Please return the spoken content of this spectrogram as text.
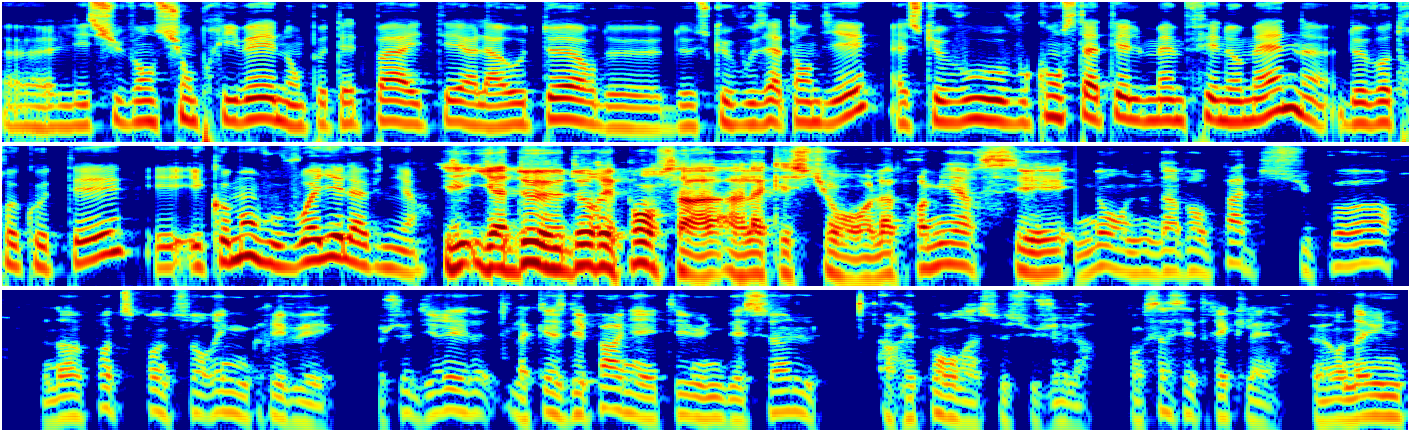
euh, les subventions privées n'ont peut-être pas été à la hauteur de, ce que vous attendiez. Est-ce que vous, vous constatez le même phénomène de votre côté et, comment vous voyez l'avenir? Il y a deux, réponses à, la question. La première, c'est non, nous n'avons pas de support nous n'avons pas de sponsoring privé. Je dirais la Caisse d'épargne a été une des seules à répondre à ce sujet-là. Donc ça, c'est très clair. Euh, on a une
